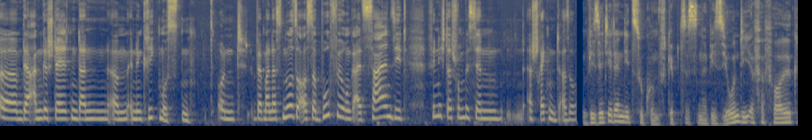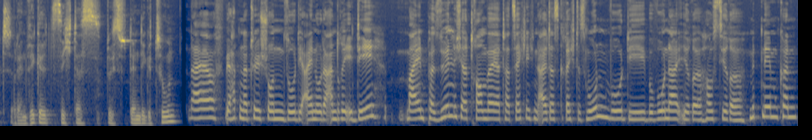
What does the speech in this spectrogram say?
äh, der Angestellten dann ähm, in den Krieg mussten. Und wenn man das nur so aus der Buchführung als Zahlen sieht, finde ich das schon ein bisschen erschreckend. Also Wie seht ihr denn die Zukunft? Gibt es eine Vision, die ihr verfolgt? Oder entwickelt sich das durchs ständige Tun? Naja, wir hatten natürlich schon so die eine oder andere Idee. Mein persönlicher Traum wäre ja tatsächlich ein altersgerechtes Wohnen, wo die Bewohner ihre Haustiere mitnehmen können.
